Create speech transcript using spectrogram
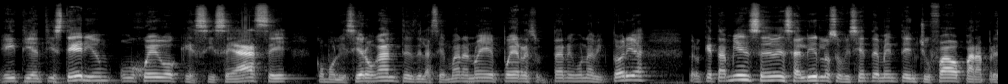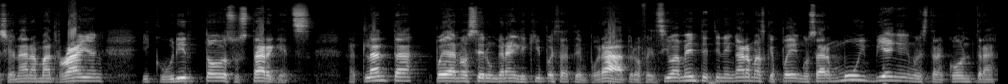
ATT Stadium. Un juego que si se hace como lo hicieron antes de la semana 9 puede resultar en una victoria. Pero que también se debe salir lo suficientemente enchufado para presionar a Matt Ryan y cubrir todos sus targets. Atlanta pueda no ser un gran equipo esta temporada, pero ofensivamente tienen armas que pueden usar muy bien en nuestra contra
